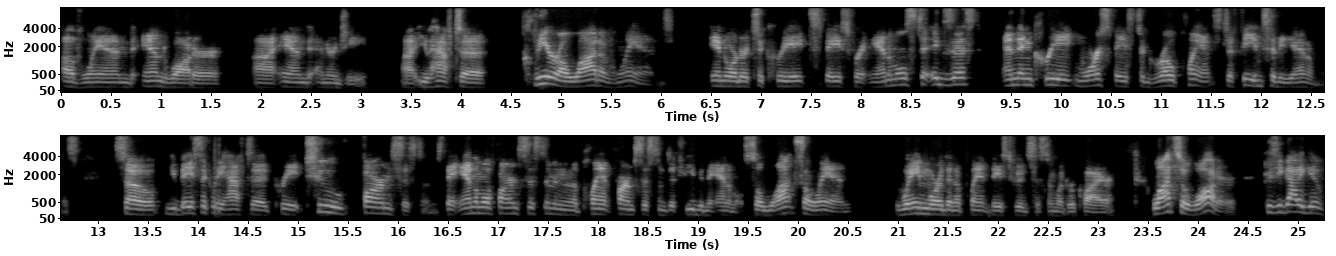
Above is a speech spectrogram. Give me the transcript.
of land and water uh, and energy. Uh, you have to clear a lot of land in order to create space for animals to exist and then create more space to grow plants to feed to the animals. So you basically have to create two farm systems, the animal farm system and the plant farm system to feed the animals. So lots of land, way more than a plant-based food system would require. Lots of water, because you got to give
